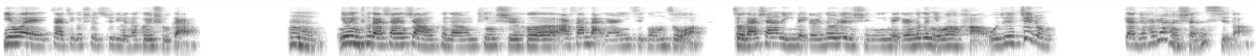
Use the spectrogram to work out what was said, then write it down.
因为在这个社区里面的归属感。嗯，因为你住在山上，可能平时和二三百个人一起工作，走在山里，每个人都认识你，每个人都跟你问好，我觉得这种感觉还是很神奇的。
